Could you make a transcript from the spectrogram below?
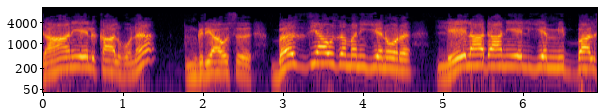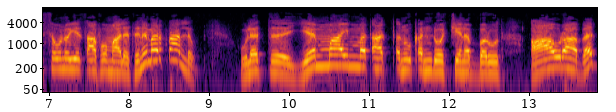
ዳንኤል ካልሆነ እንግዲያውስ በዚያው ዘመን እየኖረ ሌላ ዳንኤል የሚባል ሰው ነው የጻፈው ማለትን እመርጣለሁ። ሁለት የማይመጣጠኑ ቀንዶች የነበሩት አውራ በግ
